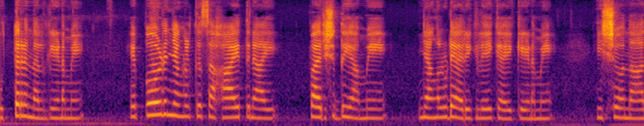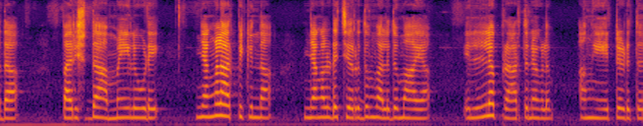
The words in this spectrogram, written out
ഉത്തരം നൽകണമേ. എപ്പോഴും ഞങ്ങൾക്ക് സഹായത്തിനായി പരിശുദ്ധ ഞങ്ങളുടെ അരികിലേക്ക് അയക്കണമേ. ഈശോനാഥ പരിശുദ്ധ അമ്മയിലൂടെ ഞങ്ങൾ അർപ്പിക്കുന്ന ഞങ്ങളുടെ ചെറുതും വലുതുമായ എല്ലാ പ്രാർത്ഥനകളും അങ്ങ് ഏറ്റെടുത്ത്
